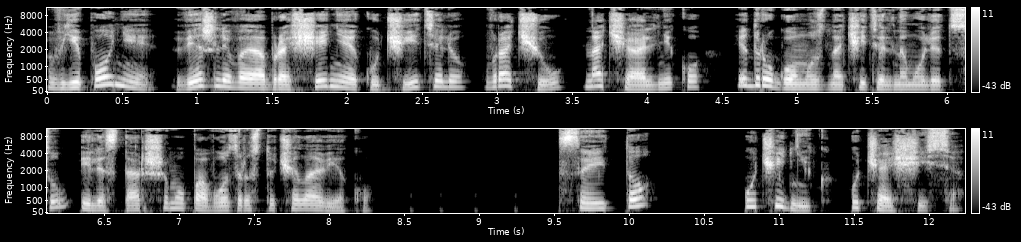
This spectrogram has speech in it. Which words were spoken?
В Японии вежливое обращение к учителю, врачу, начальнику и другому значительному лицу или старшему по возрасту человеку. Сейто – ученик, учащийся.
